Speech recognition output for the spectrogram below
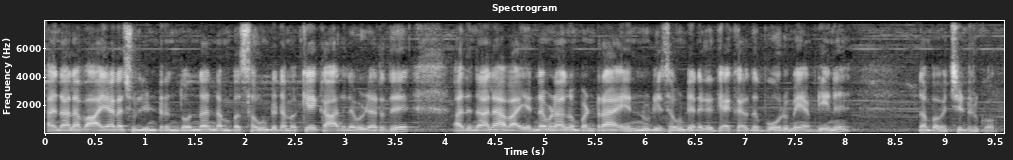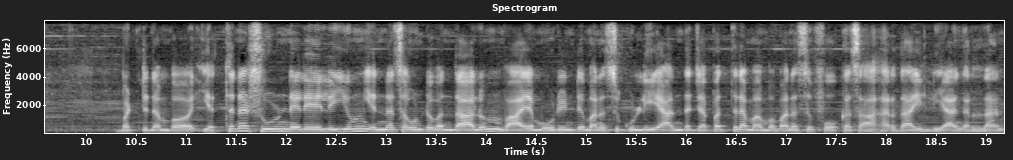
அதனால் வாயால் சொல்லிகிட்டு இருந்தோன்னா நம்ம சவுண்டு நமக்கே காதில் விழறது. அதனால அவள் என்ன வேணாலும் பண்ணுறா என்னுடைய சவுண்டு எனக்கு கேட்குறது போருமே அப்படின்னு நம்ம வச்சுட்டு இருக்கோம். பட் நம்ம எத்தனை சூழ்நிலையிலையும் என்ன சவுண்டு வந்தாலும் வாயை மூடிண்டு மனசுக்குள்ளேயே அந்த ஜபத்தில் நம்ம மனசு ஃபோக்கஸ் ஆகிறதா இல்லையாங்கிறது தான்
